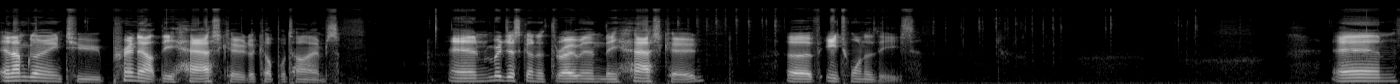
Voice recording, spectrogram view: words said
And I'm going to print out the hash code a couple times. And we're just going to throw in the hash code of each one of these. And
